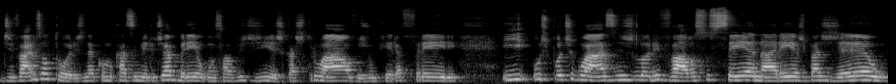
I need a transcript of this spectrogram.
de vários autores, né, como Casimiro de Abreu, Gonçalves Dias, Castro Alves, Junqueira Freire, e os potiguases Lorival Açucena, Areias Bajão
